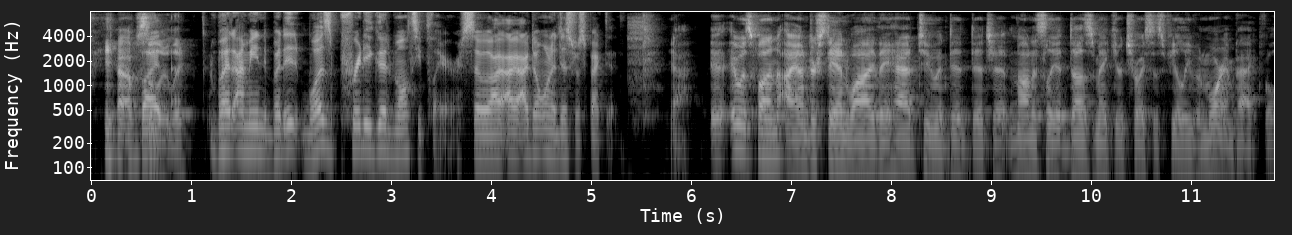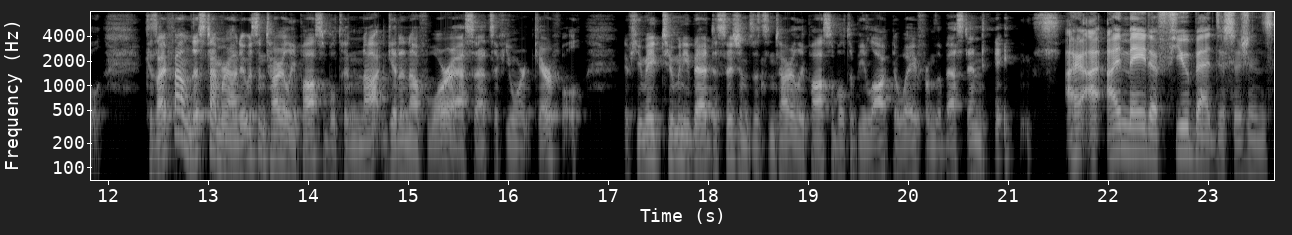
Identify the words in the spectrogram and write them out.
yeah, absolutely. But I mean, but it was pretty good multiplayer. So I, I- I don't want to disrespect it. yeah, it, it was fun. I understand why they had to and did ditch it, and honestly, it does make your choices feel even more impactful. Because I found this time around, it was entirely possible to not get enough war assets if you weren't careful. If you made too many bad decisions, it's entirely possible to be locked away from the best endings. I, I, I made a few bad decisions,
